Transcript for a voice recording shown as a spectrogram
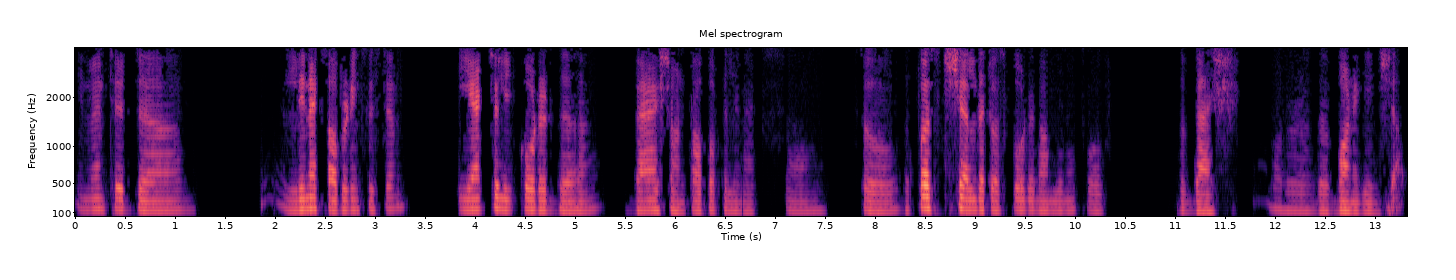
invented uh, Linux operating system he actually coded the bash on top of the Linux so the first shell that was coded on Linux was the bash or the Bourne again shell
